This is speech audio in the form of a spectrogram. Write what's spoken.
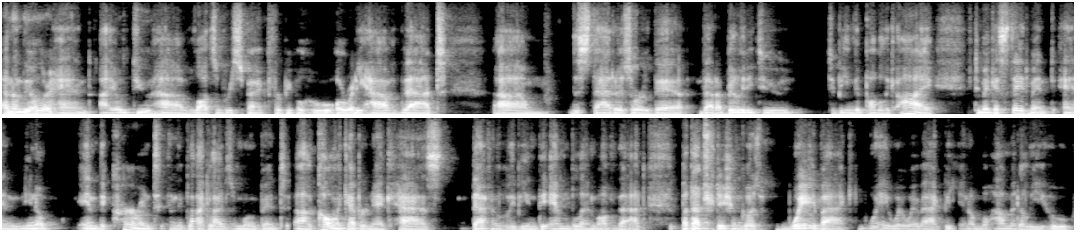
and on the other hand, I do have lots of respect for people who already have that um, the status or the that ability to to be in the public eye to make a statement. And you know, in the current in the Black Lives Movement, uh, Colin Kaepernick has definitely been the emblem of that. But that tradition goes way back, way, way, way back. You know, Muhammad Ali, who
